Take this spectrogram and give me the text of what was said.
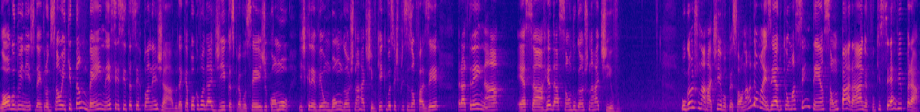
logo do início da introdução e que também necessita ser planejado. Daqui a pouco eu vou dar dicas para vocês de como escrever um bom gancho narrativo. O que, que vocês precisam fazer para treinar essa redação do gancho narrativo. O gancho narrativo, pessoal, nada mais é do que uma sentença, um parágrafo que serve para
